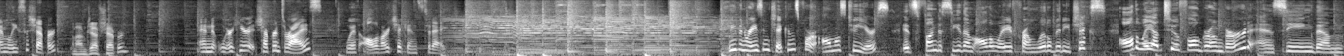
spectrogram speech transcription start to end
I'm Lisa Shepard. And I'm Jeff Shepard. And we're here at Shepherd's Rise with all of our chickens today. We've been raising chickens for almost two years. It's fun to see them all the way from little bitty chicks all the way up to a full-grown bird and seeing them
